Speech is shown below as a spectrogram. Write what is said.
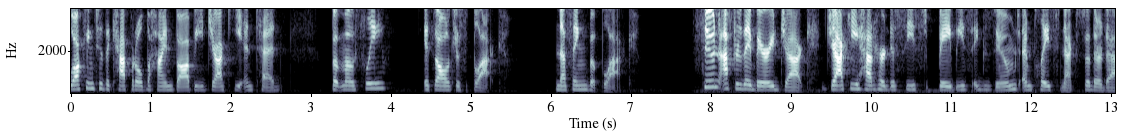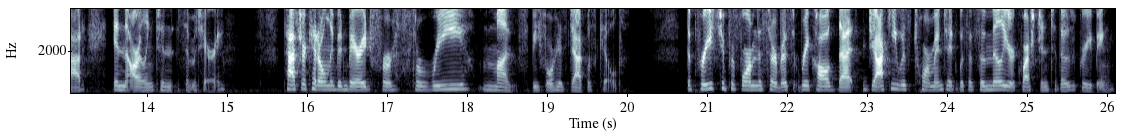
walking to the Capitol behind Bobby, Jackie, and Ted. But mostly, it's all just black. Nothing but black. Soon after they buried Jack, Jackie had her deceased babies exhumed and placed next to their dad in the Arlington cemetery. Patrick had only been buried for three months before his dad was killed. The priest who performed the service recalled that Jackie was tormented with a familiar question to those grieving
